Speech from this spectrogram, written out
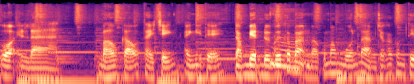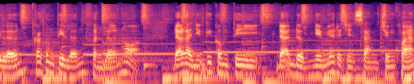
gọi là báo cáo tài chính. Anh nghĩ thế. Đặc biệt đối với ừ. các bạn mà có mong muốn làm cho các công ty lớn các công ty lớn phần lớn họ đã là những cái công ty đã được niêm yết ở trên sàn chứng khoán.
